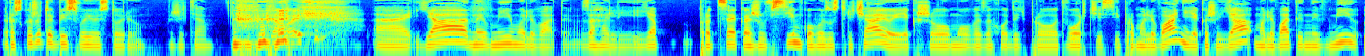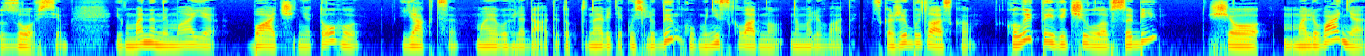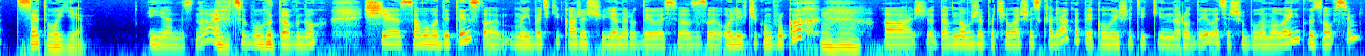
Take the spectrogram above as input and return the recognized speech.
Розкажу тобі свою історію життя. Давай. Е, я не вмію малювати взагалі. Я про це кажу всім, кого зустрічаю. Якщо мова заходить про творчість і про малювання, я кажу, я малювати не вмію зовсім. І в мене немає бачення того, як це має виглядати. Тобто, навіть якусь людинку мені складно намалювати. Скажи, будь ласка, коли ти відчула в собі, що малювання це твоє? І я не знаю, це було давно. Ще з самого дитинства мої батьки кажуть, що я народилася з олівчиком в руках, угу. а що давно вже почала щось калякати, коли ще тільки народилася, що була маленькою зовсім.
